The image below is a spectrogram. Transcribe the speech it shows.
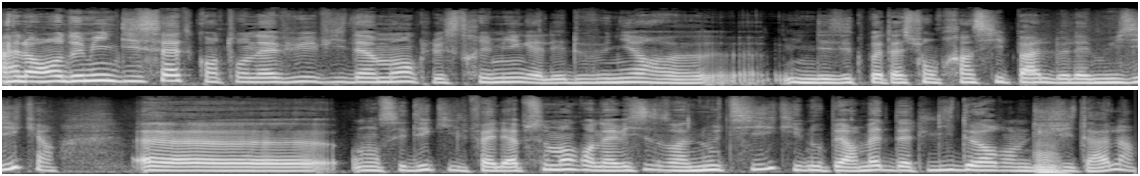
Alors, en 2017, quand on a vu évidemment que le streaming allait devenir une des exploitations principales de la musique, on s'est dit qu'il fallait absolument qu'on investisse dans un outil qui nous permette d'être leader dans le mmh. digital.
